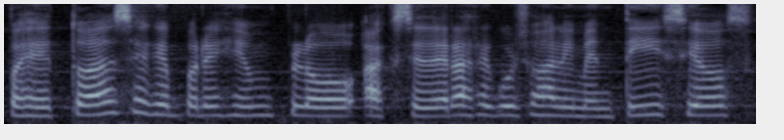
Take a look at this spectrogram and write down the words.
pues esto hace que, por ejemplo, acceder a recursos alimenticios,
